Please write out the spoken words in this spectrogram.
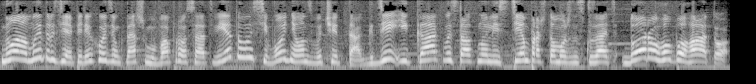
Ну а мы, друзья, переходим к нашему вопросу-ответу. Сегодня он звучит так. Где и как вы столкнулись с тем, про что можно сказать дорого-богато?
